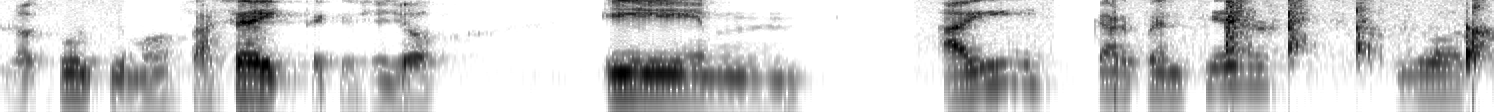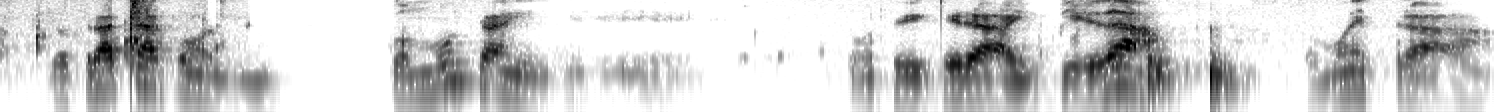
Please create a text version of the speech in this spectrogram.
los últimos aceites, qué sé yo. Y mm, ahí Carpentier lo trata con, mucha, eh, se dijera, impiedad, lo muestra,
